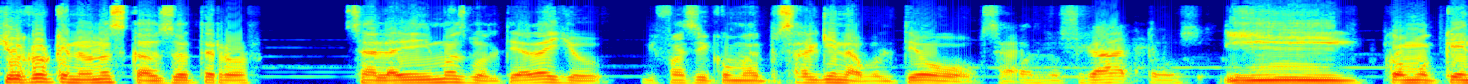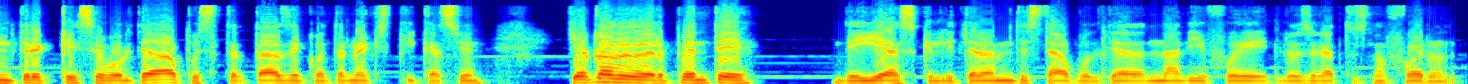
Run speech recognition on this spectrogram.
yo creo que no nos causó terror. O sea, la vimos volteada y yo, y fue así como, pues alguien la volteó, o sea, Con los gatos. y como que entre que se volteaba, pues tratabas de encontrar una explicación. Ya cuando de repente veías que literalmente estaba volteada, nadie fue, los gatos no fueron,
